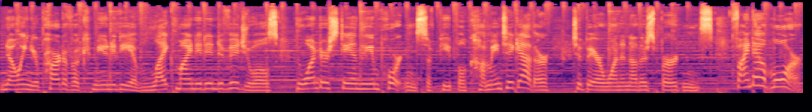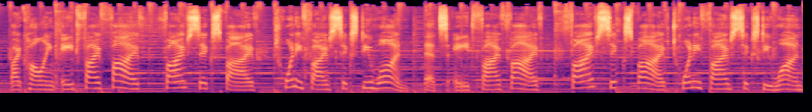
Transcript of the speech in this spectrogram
knowing you're part of a community of like minded individuals who understand the importance of people coming together to bear one another's burdens. Find out more by calling 855 565 2561. That's 855 565 2561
